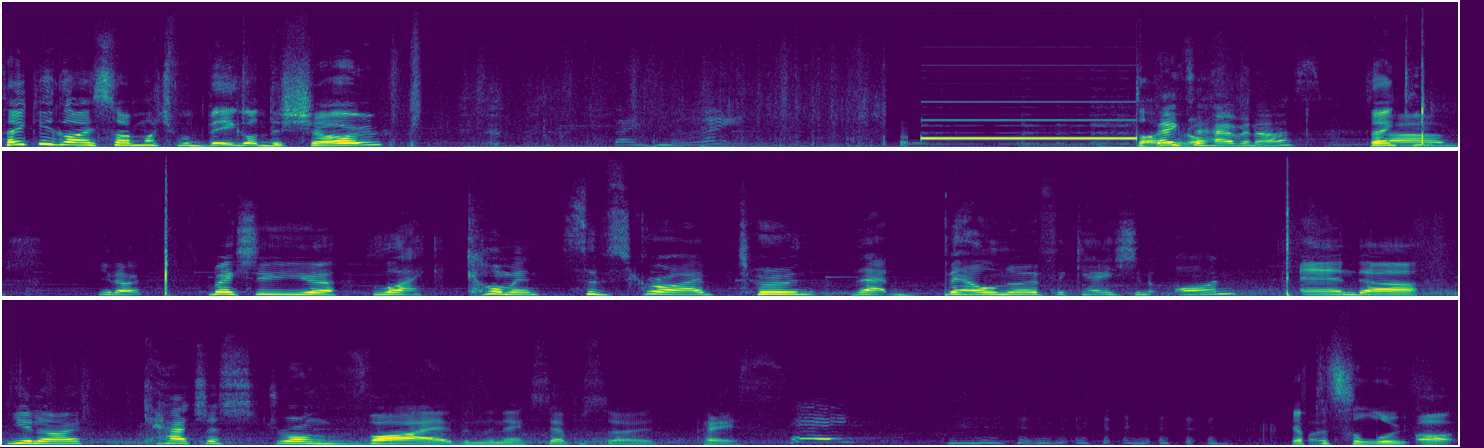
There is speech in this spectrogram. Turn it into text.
Thank you guys so much for being on the show. thanks, mate. Thanks for having us. Thank you. Um, you know, make sure you uh, like, comment, subscribe, turn that bell notification on, and uh, you know, catch a strong vibe in the next episode. Peace. Peace. You have to salute. Oh,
